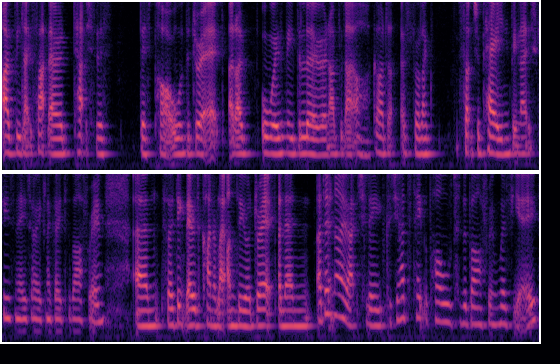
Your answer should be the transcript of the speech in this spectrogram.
I'd be like sat there attached to this this pole with the drip, and I'd always need the loo, and I'd be like, oh god, I feel like such a pain being like excuse me sorry can i go to the bathroom? Um so i think they would kind of like undo your drip. And then i don't know actually because you had to take the pole to the bathroom with you.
